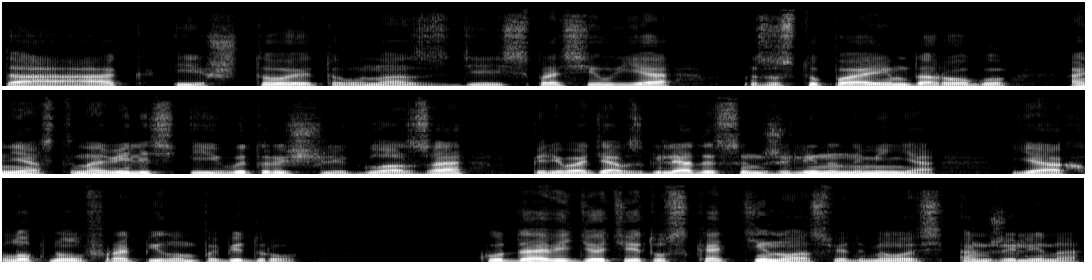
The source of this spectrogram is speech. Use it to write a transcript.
«Так, и что это у нас здесь?» — спросил я, заступая им дорогу. Они остановились и вытаращили глаза, переводя взгляды с Анжелины на меня — я хлопнул фрапилом по бедру. «Куда ведете эту скотину?» — осведомилась Анжелина.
